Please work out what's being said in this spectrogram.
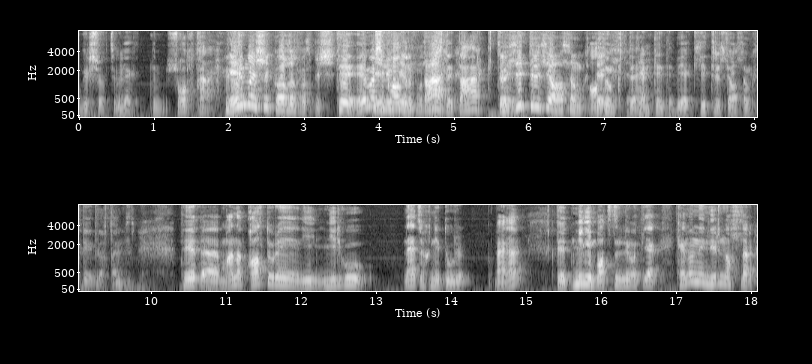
үгээр шүү. Зүгээр яг тийм шууд утгаараа. Эма шиг colorful биш. Тий, эма шиг colorful биш лээ. Dark. Зөв literally олон өнгөтэй. Олон өнгөтэй. Хамтын тий. Би яг literally олон өнгөтэй гэдэг утгаар. Тэгээд манай гол дүрийн нэргүү найз охины дүр байгаа. Тэгээд нэг юм бодсон нэг яг киноны нэр нь болохоор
